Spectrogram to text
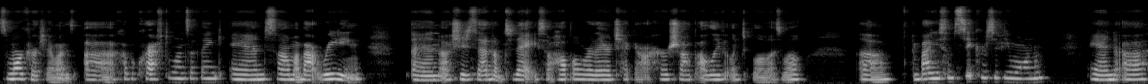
some more crochet ones, uh, a couple craft ones, I think, and some about reading. And uh, she just added them today. So hop over there check out her shop. I'll leave it linked below as well. Um, and buy you some stickers if you want them. And uh,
